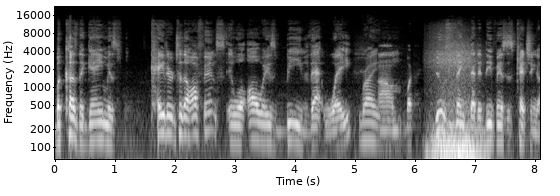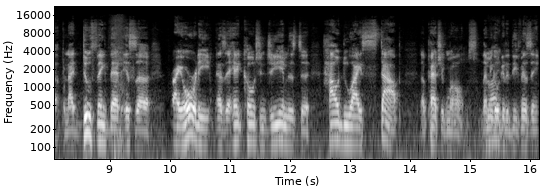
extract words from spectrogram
because the game is catered to the offense, it will always be that way. Right. Um, but I do think that the defense is catching up, and I do think that it's a priority as a head coach and GM is to how do I stop uh, Patrick Mahomes? Let me go get a defense in.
